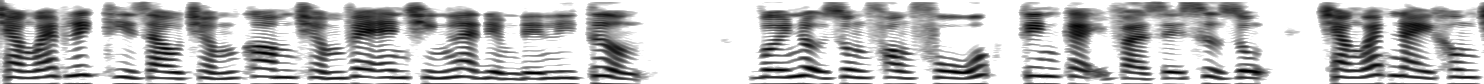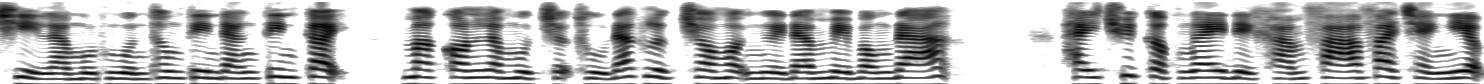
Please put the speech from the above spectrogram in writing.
trang web lichthizau.com.vn chính là điểm đến lý tưởng. Với nội dung phong phú, tin cậy và dễ sử dụng, trang web này không chỉ là một nguồn thông tin đáng tin cậy, mà còn là một trợ thủ đắc lực cho mọi người đam mê bóng đá. Hãy truy cập ngay để khám phá và trải nghiệm.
